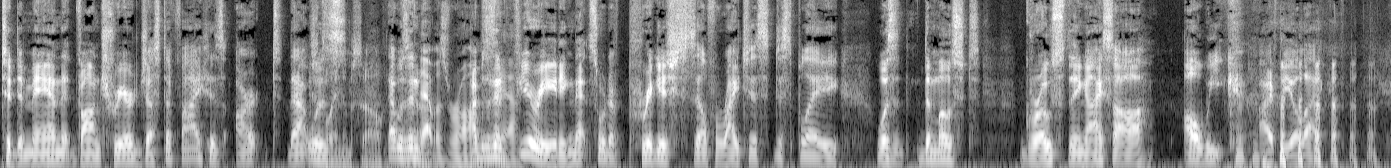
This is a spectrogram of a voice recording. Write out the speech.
to demand that Von Trier justify his art. That Explain was himself. that was in, that was wrong. I was yeah. infuriating. That sort of priggish, self-righteous display was the most gross thing I saw all week. I feel like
